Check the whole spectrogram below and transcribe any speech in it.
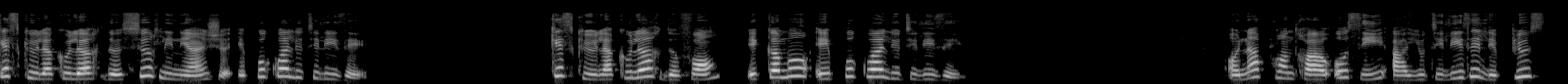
Qu'est-ce que la couleur de surlignage et pourquoi l'utiliser? Qu'est-ce que la couleur de fond et comment et pourquoi l'utiliser? On apprendra aussi à utiliser les puces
